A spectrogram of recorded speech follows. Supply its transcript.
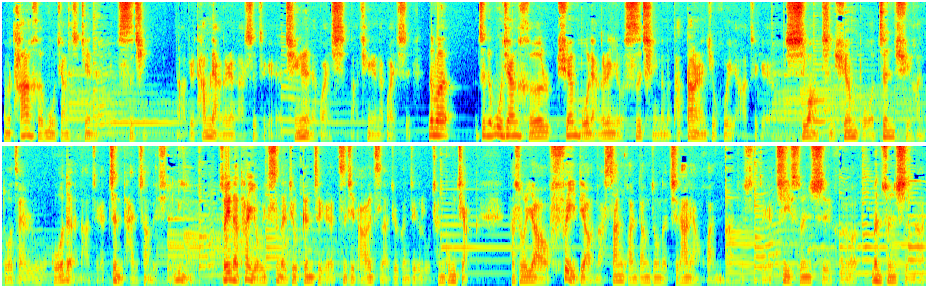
那么他和穆姜之间呢有私情啊，就他们两个人啊是这个情人的关系啊，情人的关系。那么这个穆江和宣伯两个人有私情，那么他当然就会啊，这个希望替宣伯争取很多在鲁国的啊这个政坛上的一些利益。所以呢，他有一次呢，就跟这个自己的儿子啊，就跟这个鲁成公讲，他说要废掉那三环当中的其他两环啊，就是这个季孙氏和孟孙氏啊，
